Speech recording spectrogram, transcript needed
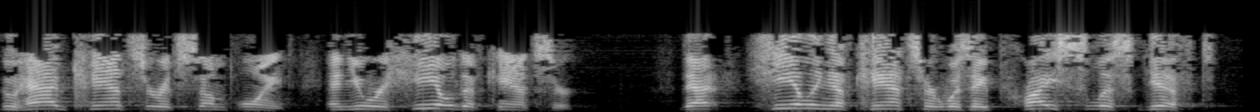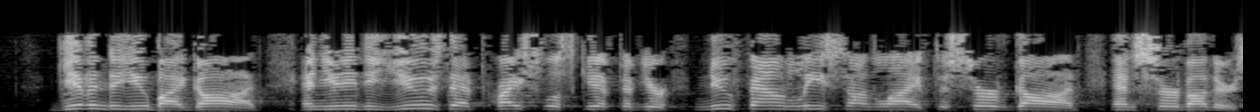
who had cancer at some point and you were healed of cancer. That healing of cancer was a priceless gift given to you by God. And you need to use that priceless gift of your newfound lease on life to serve God and serve others.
